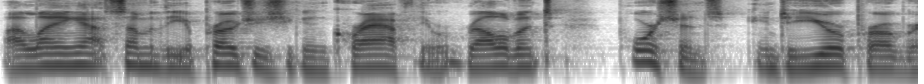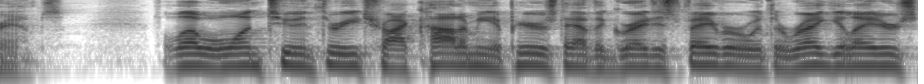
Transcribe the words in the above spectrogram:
By laying out some of the approaches, you can craft the relevant portions into your programs. The level 1, 2, and 3 trichotomy appears to have the greatest favor with the regulators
